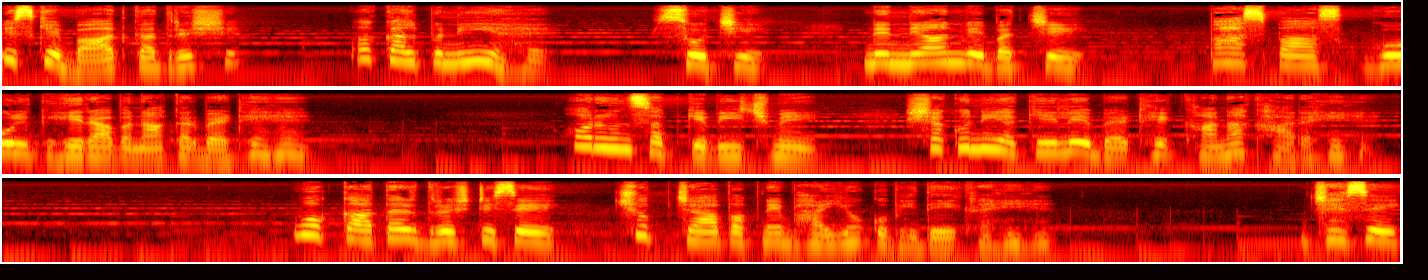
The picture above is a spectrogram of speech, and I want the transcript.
इसके बाद का दृश्य अकल्पनीय है। सोचिए, निन्यानवे बच्चे पास पास गोल घेरा बनाकर बैठे हैं और उन सब के बीच में शकुनी अकेले बैठे खाना खा रहे हैं। वो कातर दृष्टि से चुपचाप अपने भाइयों को भी देख रहे हैं। जैसे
